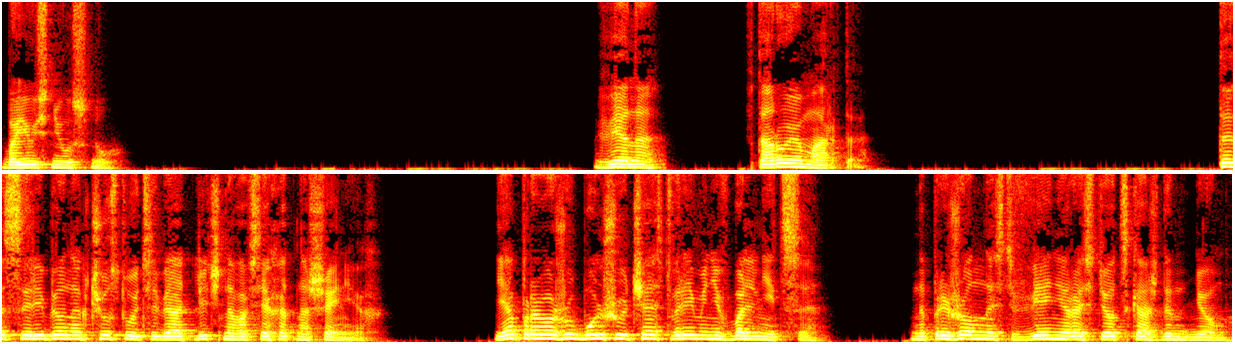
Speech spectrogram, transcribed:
боюсь, не усну. Вена, 2 марта. Тесс и ребенок чувствуют себя отлично во всех отношениях. Я провожу большую часть времени в больнице. Напряженность в Вене растет с каждым днем.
